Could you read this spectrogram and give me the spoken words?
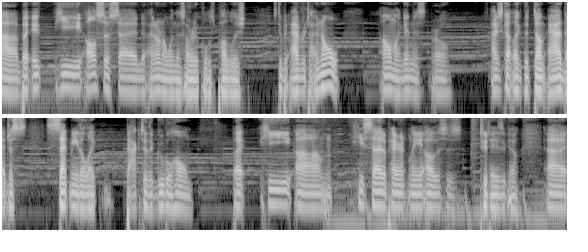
Uh, but it he also said I don't know when this article was published. Stupid advertising. No. Oh my goodness, bro. I just got like the dumb ad that just sent me to like back to the Google Home. But he um he said apparently, oh this is two days ago. Uh,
